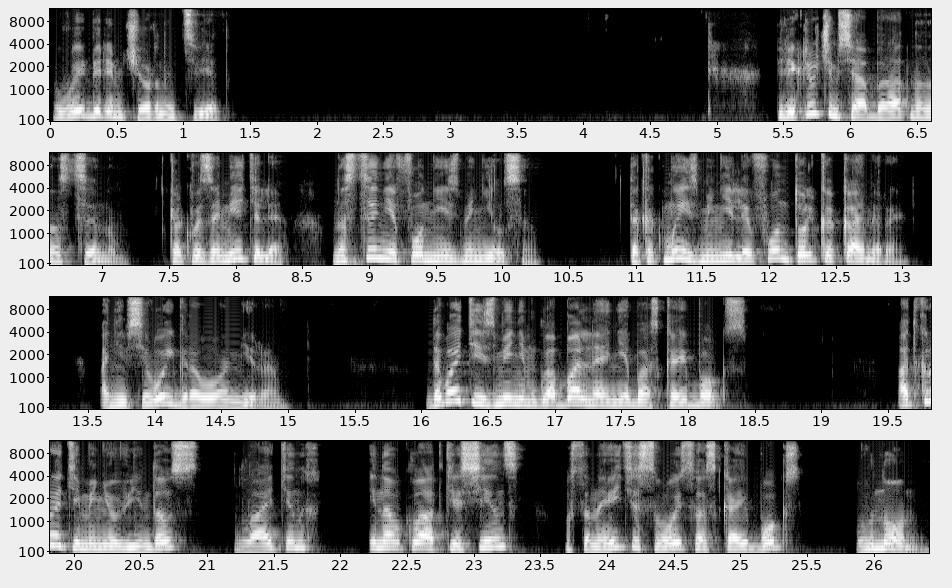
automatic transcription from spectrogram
выберем черный цвет. Переключимся обратно на сцену. Как вы заметили, на сцене фон не изменился, так как мы изменили фон только камеры, а не всего игрового мира. Давайте изменим глобальное небо Skybox. Откройте меню Windows, Lighting и на вкладке Scenes установите свойство Skybox в None.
